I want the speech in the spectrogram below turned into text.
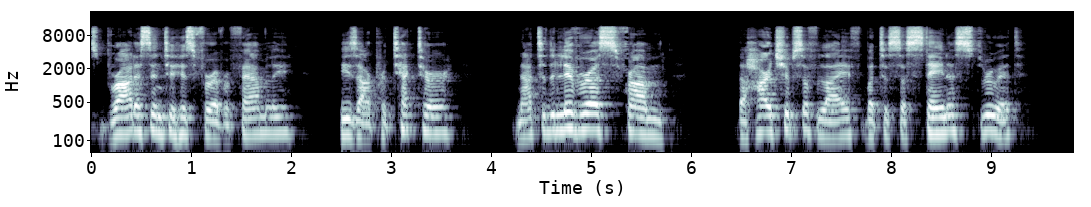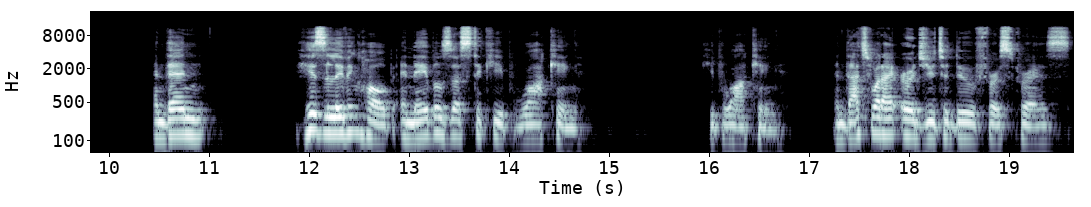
He's brought us into His forever family. He's our protector, not to deliver us from the hardships of life, but to sustain us through it. And then His living hope enables us to keep walking, keep walking. And that's what I urge you to do, First Pres.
